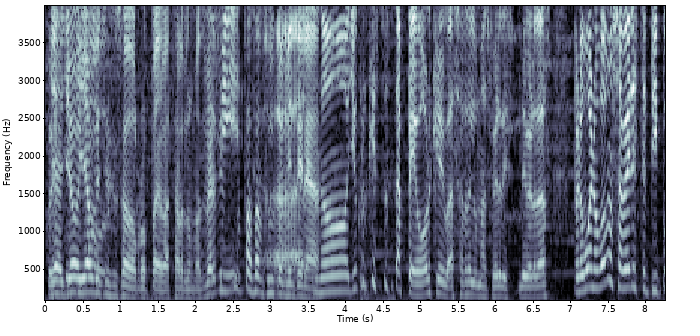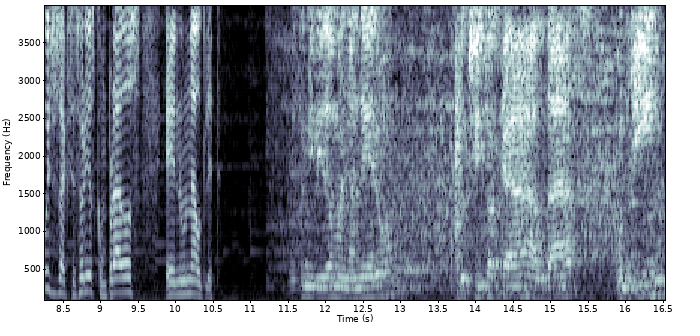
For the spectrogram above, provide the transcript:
Pero Ya, este yo ya a veces he usado ropa de bazar lo más verde. Sí. No pasa absolutamente Ah, nada. No, yo creo que esto está peor que Bazar de Lomas Verdes, de verdad. Pero bueno, vamos a ver este tipo y sus accesorios comprados en un outlet. Este es mi video mañanero. Luxito acá, audaz, con jean.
